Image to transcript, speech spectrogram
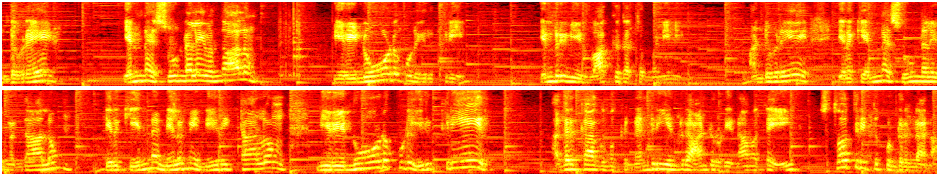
ஆண்டவரே என்ன சூழ்நிலை வந்தாலும் நீர் என்னோடு கூட இருக்கிறீர். என்று நீர் வாக்குதத்தம் பண்ணினீர். ஆண்டவரே எனக்கு என்ன சூழ்நிலை வந்தாலும் எனக்கு என்ன நிலைமை நேரிட்டாலும் நீர் என்னோடு கூட இருக்கிறீர். அதற்காக உமக்கு நன்றி என்று ஆண்டருடைய நாமத்தை ஸ்தோத்திரித்துக் கொண்டிருந்தானா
